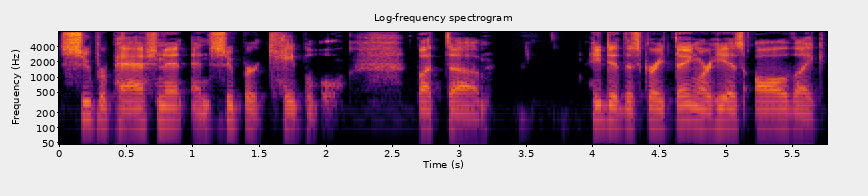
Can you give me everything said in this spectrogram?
super passionate and super capable. But uh, he did this great thing where he has all like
